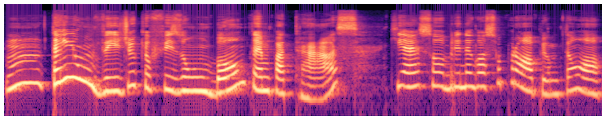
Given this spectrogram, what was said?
Hum, tem um vídeo que eu fiz um bom tempo atrás que é sobre negócio próprio. Então, ó,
